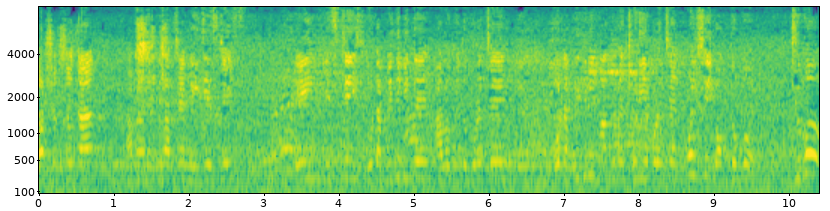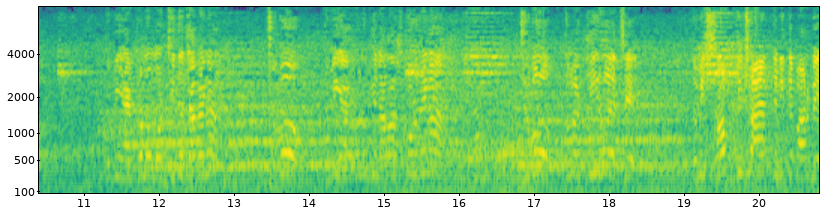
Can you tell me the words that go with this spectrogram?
দর্শক শ্রোতা, আপনারা দেখতে পাচ্ছেন এই যে স্টেজ এই স্টেজ গোটা পৃথিবীতে আলোকিত করেছে, গোটা পৃথিবীর মাধ্যমে ছড়িয়ে পড়েছেন ওই সেই বক্তব্য। যুবক, তুমি এখনও মসজিদে যাবে না? যুবক, তুমি এখনও কি নামাজ পড়বে না? যুবক, তোমার কি হয়েছে? তুমি সব কিছু আয়ত্তে নিতে পারবে,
